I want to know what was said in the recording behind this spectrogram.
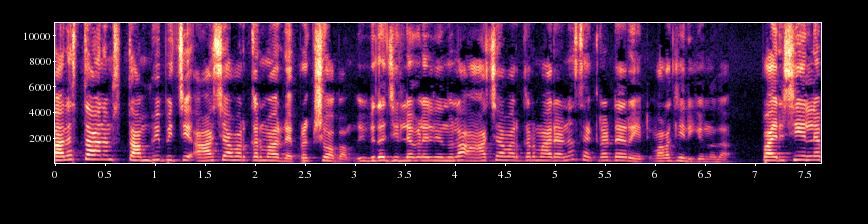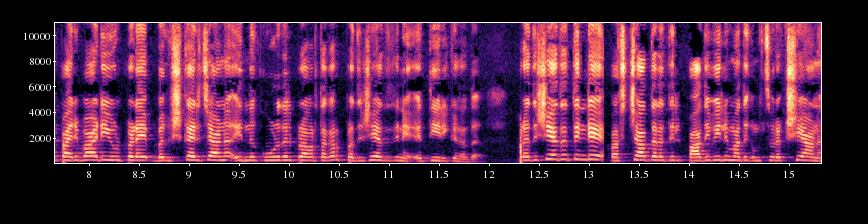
തലസ്ഥാനം സ്തംഭിപ്പിച്ച് ആശാവർക്കർമാരുടെ പ്രക്ഷോഭം. വിവിധ ജില്ലകളിൽ നിന്നുള്ള ആശാവർക്കർമാരാണ് സെക്രട്ടേറിയറ്റ് വളഞ്ഞിരിക്കുന്നത്. പരിശീലന പരിപാടിയുൾപ്പെടെ ബഹിഷ്കരിച്ചാണ് ഇന്ന് കൂടുതൽ പ്രവർത്തകർ പ്രതിഷേധത്തിന് എത്തിയിരിക്കുന്നത്. പ്രതിഷേധത്തിന്റെ പശ്ചാത്തലത്തിൽ പതിവിലുമധികം സുരക്ഷയാണ്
